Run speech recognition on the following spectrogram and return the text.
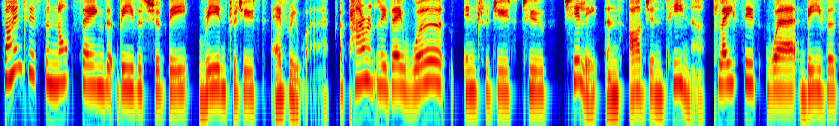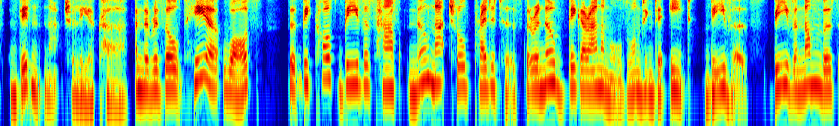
Scientists are not saying that beavers should be reintroduced everywhere. Apparently, they were introduced to Chile and Argentina, places where beavers didn't naturally occur. And the result here was that because beavers have no natural predators, there are no bigger animals wanting to eat beavers, beaver numbers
